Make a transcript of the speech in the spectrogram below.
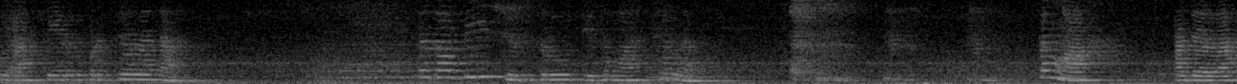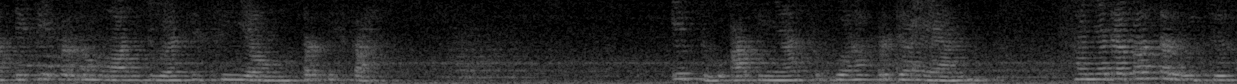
di akhir perjalanan, tetapi justru di tengah jalan? Tengah adalah titik pertemuan dua sisi yang terpisah. Itu artinya sebuah perdamaian hanya dapat terwujud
